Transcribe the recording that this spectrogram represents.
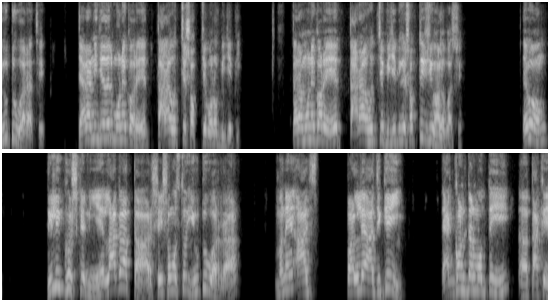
ইউটিউবার আছে, যারা নিজেদের মনে করে তারা হচ্ছে সবচেয়ে বড় বিজেপি। তারা মনে করে তারা হচ্ছে বিজেপিকে সবচেয়ে বেশি ভালোবাসে। এবং দিলীপ ঘোষকে নিয়ে লাগাতার সেই সমস্ত ইউটিউবাররা মানে আজ পারলে আজকেই এক ঘণ্টার মধ্যেই তাকে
